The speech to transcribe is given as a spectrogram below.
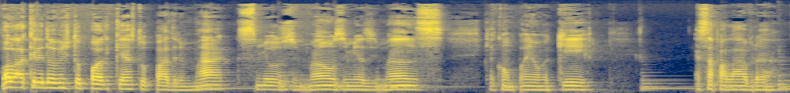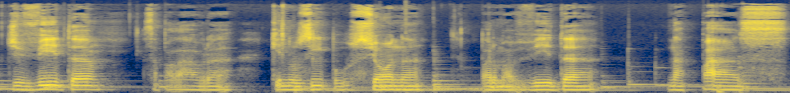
Olá, querido ouvinte do podcast do Padre Max, meus irmãos e minhas irmãs que acompanham aqui essa palavra de vida, essa palavra que nos impulsiona para uma vida na paz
